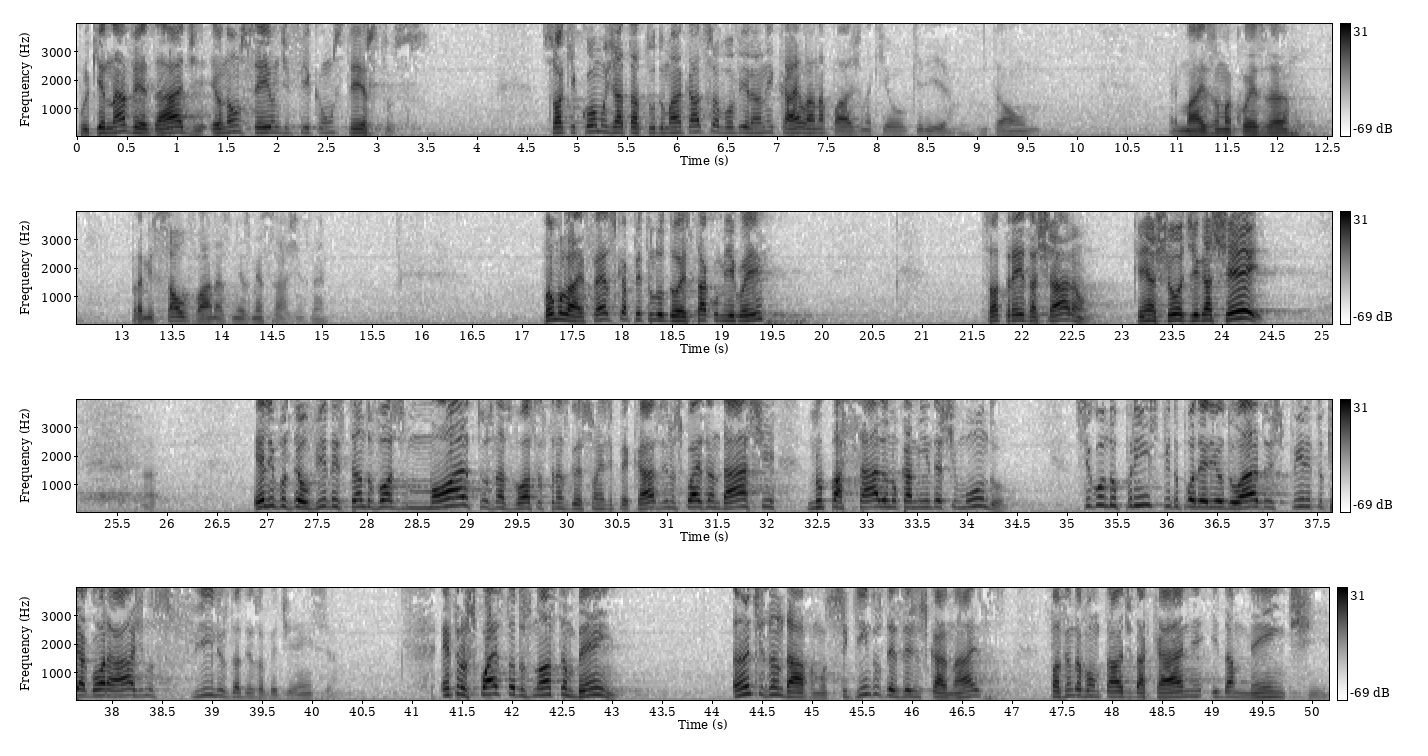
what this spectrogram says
porque na verdade eu não sei onde ficam os textos. Só que como já está tudo marcado, só vou virando e cai lá na página que eu queria. Então, é mais uma coisa para me salvar nas minhas mensagens, né? Vamos lá, Efésios capítulo 2, está comigo aí? Só três acharam? Quem achou, diga achei. Ele vos deu vida estando vós mortos nas vossas transgressões e pecados, e nos quais andaste no passado no caminho deste mundo, segundo o príncipe do poderio do ar do espírito que agora age nos filhos da desobediência, entre os quais todos nós também antes andávamos, seguindo os desejos carnais, fazendo a vontade da carne e da mente.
